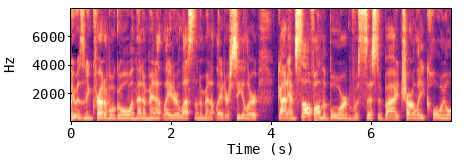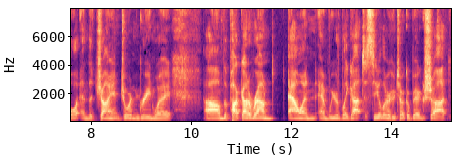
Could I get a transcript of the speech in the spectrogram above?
it was an incredible goal, and then a minute later, less than a minute later, Seeler got himself on the board, was assisted by Charlie Coyle and the giant Jordan Greenway. Um, the puck got around Allen and weirdly got to Seeler, who took a big shot.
